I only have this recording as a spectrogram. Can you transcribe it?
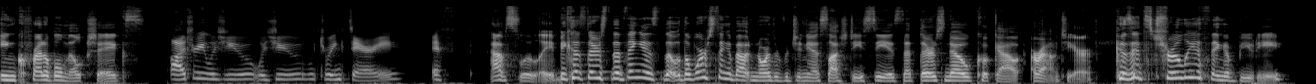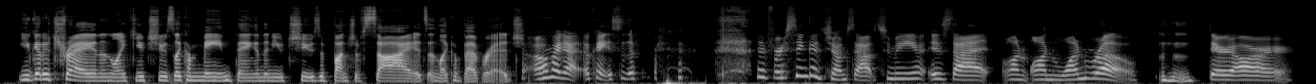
incredible milkshakes. Audrey, would you would you drink dairy if Absolutely. Because there's the thing is the the worst thing about Northern Virginia slash DC is that there's no cookout around here. Because it's truly a thing of beauty. You get a tray and then like you choose like a main thing and then you choose a bunch of sides and like a beverage. Oh my god. Okay, so the the first thing that jumps out to me is that on on one row hmm there are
